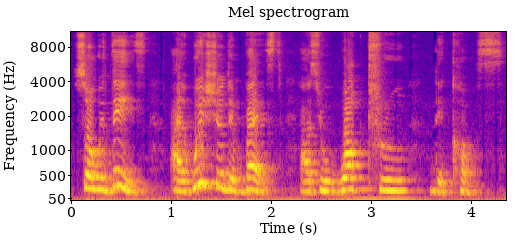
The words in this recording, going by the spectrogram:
So with this, I wish you the best as you walk through the course.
